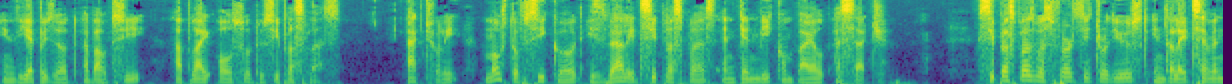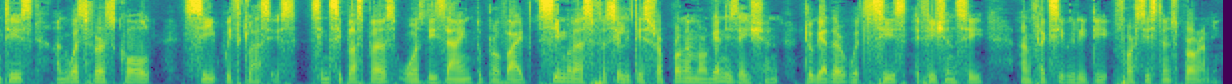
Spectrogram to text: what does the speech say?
in the episode about C apply also to C++. Actually, most of C code is valid C++ and can be compiled as such. C++ was first introduced in the late 70s and was first called C with classes, since C++ was designed to provide seamless facilities for program organization together with C's efficiency and flexibility for systems programming.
